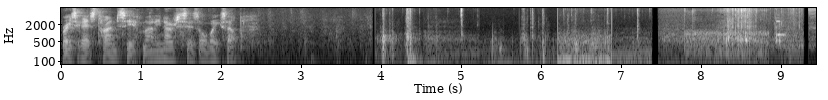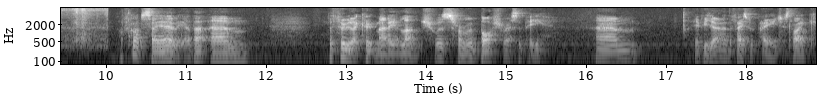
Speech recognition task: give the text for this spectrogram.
Race against time to see if Maddie notices or wakes up. Forgot to say earlier that um, the food I cooked Maddie at lunch was from a Bosh recipe. Um, if you don't know the Facebook page, it's like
